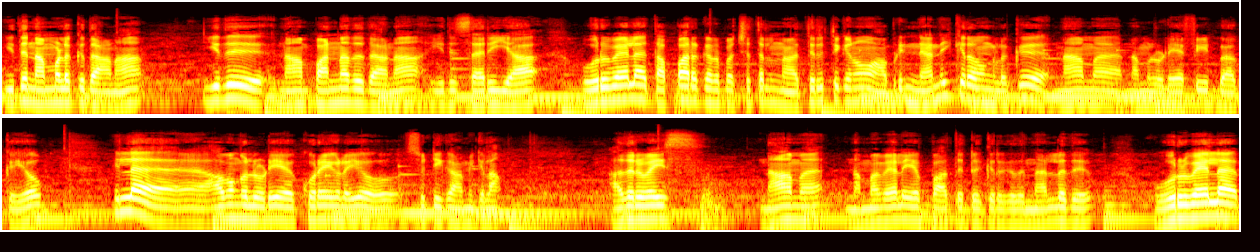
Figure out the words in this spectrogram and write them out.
இது நம்மளுக்கு தானா இது நான் பண்ணது தானா இது சரியா? ஒருவேளை தப்பாக இருக்கிற பட்சத்தில் நான் திருத்திக்கணும் அப்படின்னு நினைக்கிறவங்களுக்கு நாம் நம்மளுடைய ஃபீட்பேக்கையோ இல்லை அவங்களுடைய குறைகளையோ சுட்டி காமிக்கலாம். அதர்வைஸ் நாம் நம்ம வேலையை பார்த்துட்டு இருக்கிறது நல்லது. ஒருவேளை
